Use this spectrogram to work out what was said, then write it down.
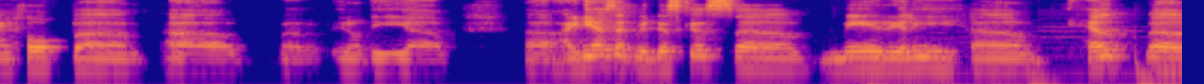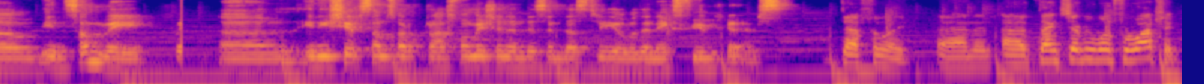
I hope uh, uh, uh you know the uh, uh, ideas that we discuss may really help in some way initiate some sort of transformation in this industry over the next few years. Definitely, and thanks everyone for watching.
